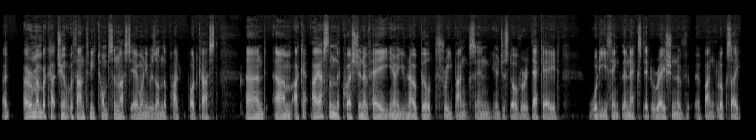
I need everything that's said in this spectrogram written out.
I, I remember catching up with Anthony Thompson last year when he was on the pod- podcast. And um, I, I asked them the question of, hey, you know, you've now built three banks in you know just over a decade. What do you think the next iteration of a bank looks like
